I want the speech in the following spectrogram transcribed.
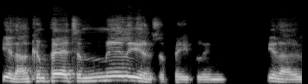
you know, compared to millions of people in, you know,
